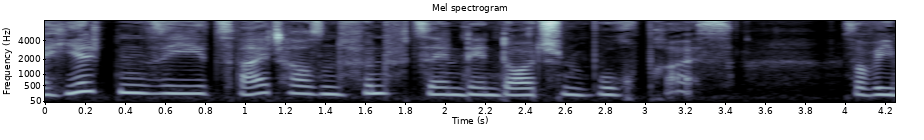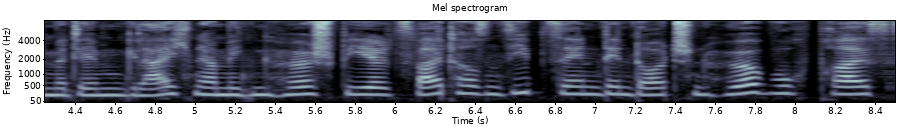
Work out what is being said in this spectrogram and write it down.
erhielten sie 2015 den Deutschen Buchpreis sowie mit dem gleichnamigen Hörspiel 2017 den Deutschen Hörbuchpreis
